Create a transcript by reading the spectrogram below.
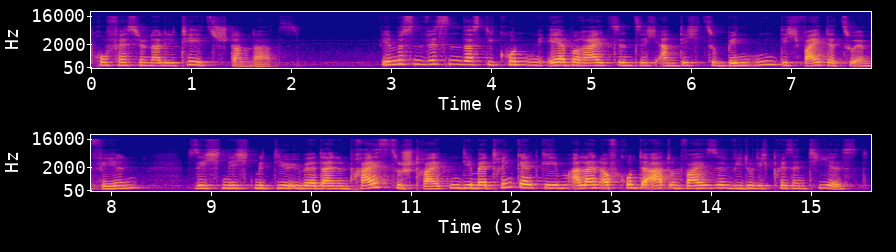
Professionalitätsstandards. Wir müssen wissen, dass die Kunden eher bereit sind, sich an dich zu binden, dich weiterzuempfehlen, sich nicht mit dir über deinen Preis zu streiten, dir mehr Trinkgeld geben, allein aufgrund der Art und Weise, wie du dich präsentierst.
